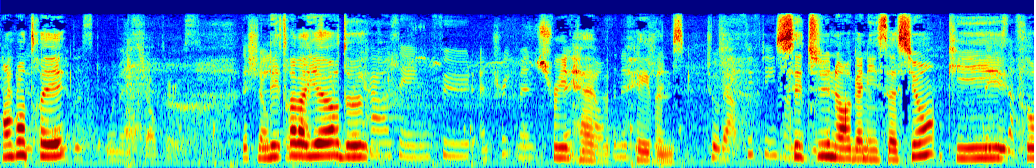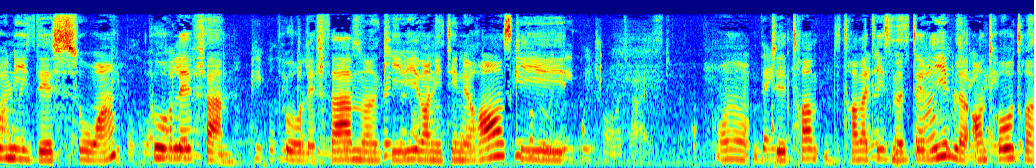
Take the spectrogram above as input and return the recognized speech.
rencontrer les travailleurs de Street Havens. C'est une organisation qui fournit des soins pour les femmes, pour les femmes qui vivent en itinérance, qui ont des, des traumatismes terribles, entre autres,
